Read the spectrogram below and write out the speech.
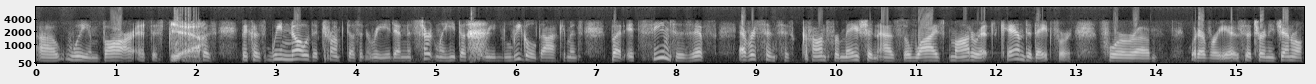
uh, William Barr at this point yeah. because because we know that Trump doesn't read and certainly he doesn't read legal documents, but it seems as if ever since his confirmation as the wise moderate candidate for for uh, whatever he is, Attorney General,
